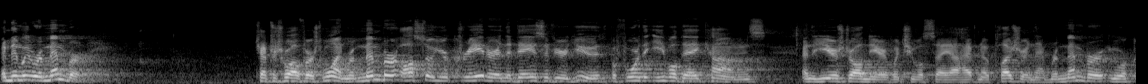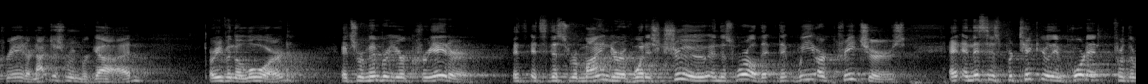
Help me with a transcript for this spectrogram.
And then we remember Chapter 12, verse 1 Remember also your Creator in the days of your youth, before the evil day comes and the years draw near, of which you will say, I have no pleasure in them. Remember your Creator. Not just remember God or even the Lord, it's remember your Creator. It's, this reminder of what is true in this world that, that we are creatures and, and, this is particularly important for the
